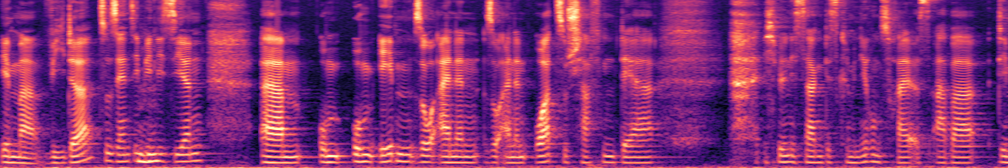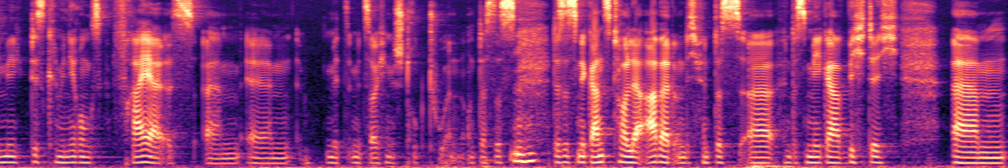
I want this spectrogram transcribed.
immer wieder zu sensibilisieren, mhm. Ähm, um, um eben so einen, so einen Ort zu schaffen, der ich will nicht sagen diskriminierungsfrei ist, aber diskriminierungsfreier ist ähm, ähm, mit, mit solchen Strukturen. Und das ist, mhm. das ist eine ganz tolle Arbeit und ich finde das, äh, find das mega wichtig, ähm,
